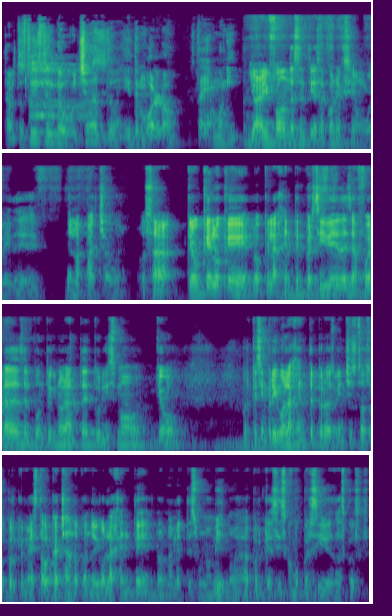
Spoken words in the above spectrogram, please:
Tú estuviste en Pebuche vato, y te emboló. Está bien bonito. Yo ahí fue donde sentí esa conexión, güey, de, de la pacha, güey. O sea, creo que lo, que lo que la gente percibe desde afuera, desde el punto ignorante de turismo, yo, porque siempre digo la gente, pero es bien chistoso porque me he estado cachando cuando digo la gente, normalmente es uno mismo, ¿verdad? Porque así es como percibes las cosas.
